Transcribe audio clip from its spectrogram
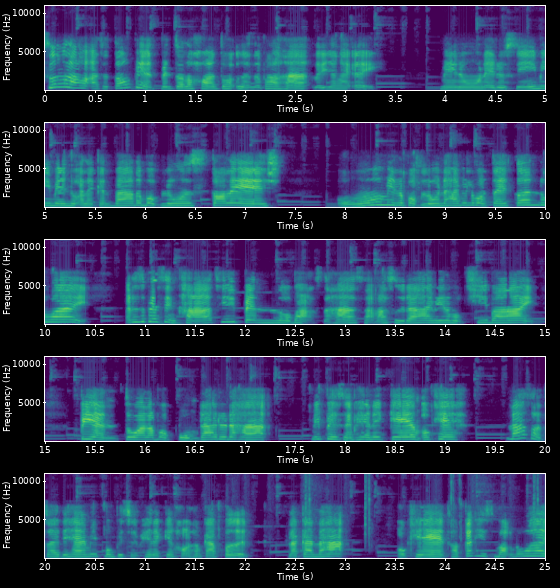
ซึ่งเราอาจจะต้องเปลี่ยนเป็นตัวละครตัวอื่นหรือเปล่าฮะ หรือยังไงเอ่ย เมนูไหนดูซิ มีเมนูอะไรกันบ้าง ระบบ Rune Storage โอ้ มีระบบ Rune นะคะ มีระบบ Title ด้วย อันนี้จะเป็นสินค้าที่เป็นโลบักนะคะ สามารถซื้อได้ มีระบบคีย์บาย เปลี่ยนตัวระบบปุ่มได้ด้วยนะคะ มีเปลี่ยนเสียงเพลงในเกม โอเค น่าสนใจดีแฮะ มีปุ่มเปลี่ยนเสียงเพลงในเกมขอทำการเปิดละกันนะคะโอเคท็อปกันฮิสบอกด้วย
